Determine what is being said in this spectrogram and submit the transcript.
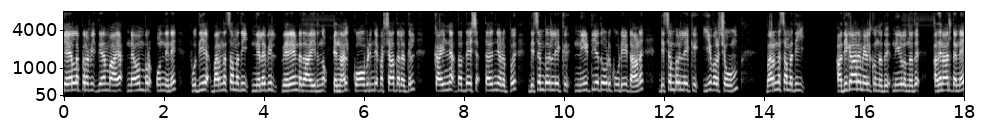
കേരളപ്പിറവി ദിനമായ നവംബർ ഒന്നിന് പുതിയ ഭരണസമിതി നിലവിൽ വരേണ്ടതായിരുന്നു. എന്നാൽ കോവിഡിന്റെ പശ്ചാത്തലത്തിൽ കഴിഞ്ഞ തദ്ദേശ തെരഞ്ഞെടുപ്പ് ഡിസംബറിലേക്ക് നീട്ടിയതോട് കൂടിയിട്ടാണ് ഡിസംബറിലേക്ക് ഈ വർഷവും ഭരണസമിതി അധികാരമേൽക്കുന്നത് നീളുന്നത്. അതിനാൽ തന്നെ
